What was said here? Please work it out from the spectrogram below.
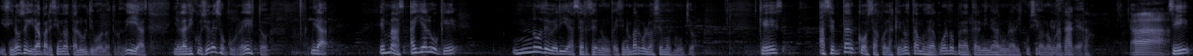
Y si no, seguirá apareciendo hasta el último de nuestros días. Y en las discusiones ocurre esto. Mira, es más, hay algo que no debería hacerse nunca, y sin embargo lo hacemos mucho, que es aceptar cosas con las que no estamos de acuerdo para terminar una discusión o una Exacto. pelea. Ah. ¿Sí?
